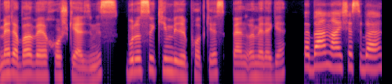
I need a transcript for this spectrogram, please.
Merhaba ve hoş geldiniz. Burası Kim Bilir Podcast. Ben Ömer Ege. Ve ben Ayşe Sibel.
